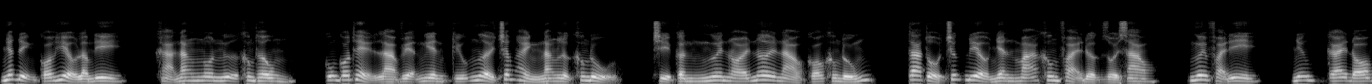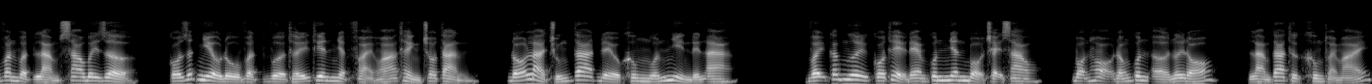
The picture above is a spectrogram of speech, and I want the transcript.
Nhất định có hiểu lầm đi, khả năng ngôn ngữ không thông, cũng có thể là viện nghiên cứu người chấp hành năng lực không đủ, chỉ cần ngươi nói nơi nào có không đúng, ta tổ chức điều nhân mã không phải được rồi sao, ngươi phải đi, nhưng cái đó văn vật làm sao bây giờ, có rất nhiều đồ vật vừa thấy thiên nhật phải hóa thành cho tàn, đó là chúng ta đều không muốn nhìn đến A. Vậy các ngươi có thể đem quân nhân bỏ chạy sao, bọn họ đóng quân ở nơi đó, làm ta thực không thoải mái.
